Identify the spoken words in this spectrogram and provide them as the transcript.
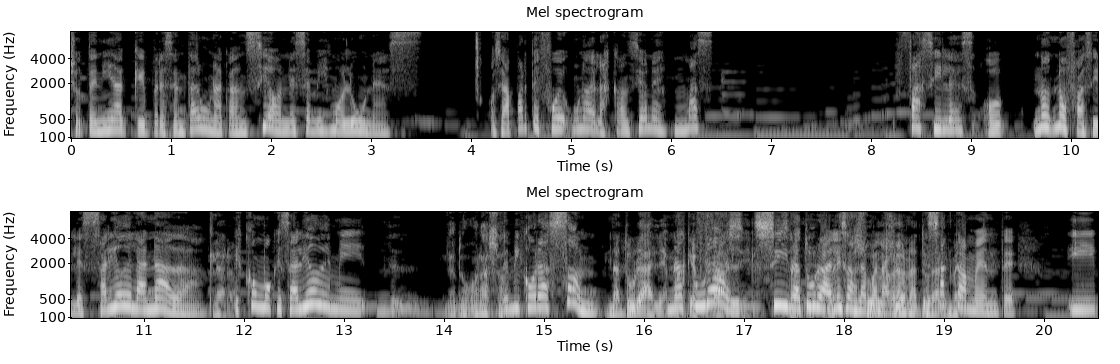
yo tenía que presentar una canción ese mismo lunes. O sea, aparte fue una de las canciones más fáciles o no, no fáciles, salió de la nada. Claro. Es como que salió de mi, de, De tu corazón. de mi corazón. Naturales, más que Natural, fácil. sí, O sea, natural, esa es la palabra. naturalmente. Exactamente. Y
